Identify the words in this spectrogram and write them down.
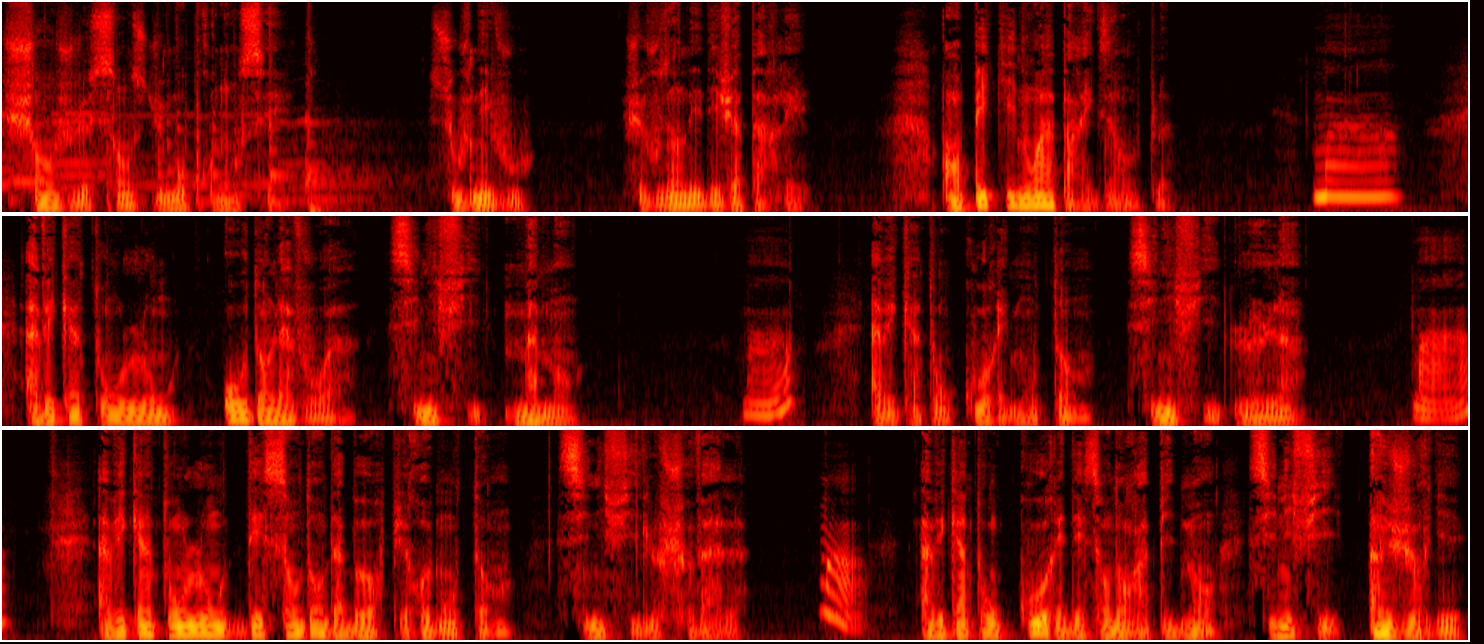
change le sens du mot prononcé. Souvenez-vous, je vous en ai déjà parlé. En pékinois, par exemple, ma, avec un ton long, haut dans la voix, signifie maman. Ma, avec un ton court et montant, signifie le lin. Ma. Avec un ton long descendant d'abord puis remontant, signifie le cheval. Ma. Avec un ton court et descendant rapidement, signifie injurier.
